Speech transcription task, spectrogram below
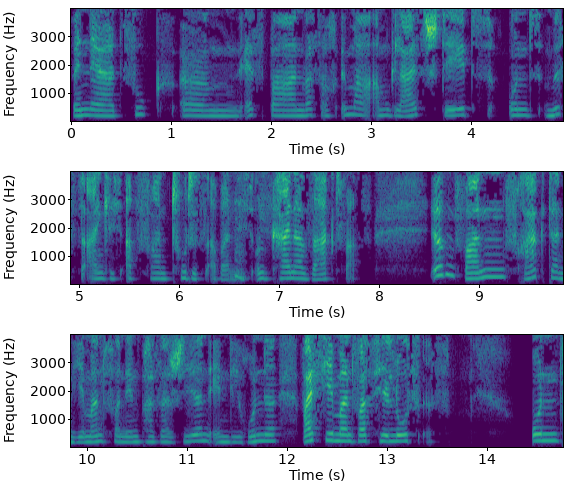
wenn der Zug, ähm, S-Bahn, was auch immer am Gleis steht und müsste eigentlich abfahren, tut es aber nicht und keiner sagt was. Irgendwann fragt dann jemand von den Passagieren in die Runde, weiß jemand, was hier los ist? Und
